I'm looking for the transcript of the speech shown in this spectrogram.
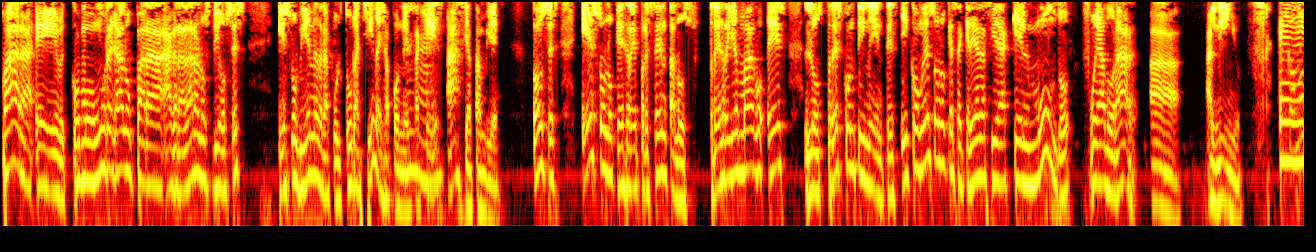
para, eh, como un regalo para agradar a los dioses, eso viene de la cultura china y japonesa, que es Asia también. Entonces, eso lo que representa los tres reyes magos es los tres continentes y con eso lo que se quería decir era que el mundo fue a adorar a, al niño. Eh,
